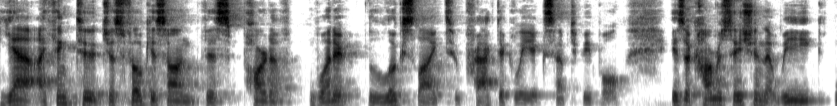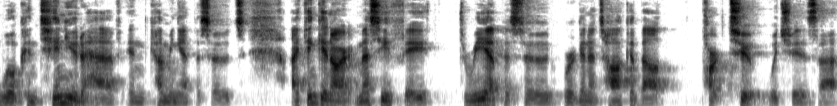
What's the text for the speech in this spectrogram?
yeah, I think to just focus on this part of what it looks like to practically accept people is a conversation that we will continue to have in coming episodes. I think in our Messy Faith 3 episode, we're going to talk about part two, which is uh,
